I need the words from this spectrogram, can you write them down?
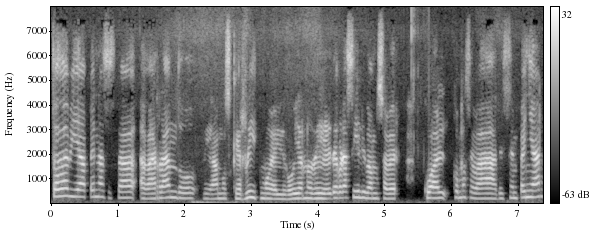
Todavía apenas está agarrando, digamos, qué ritmo el gobierno de, de Brasil y vamos a ver cuál, cómo se va a desempeñar.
